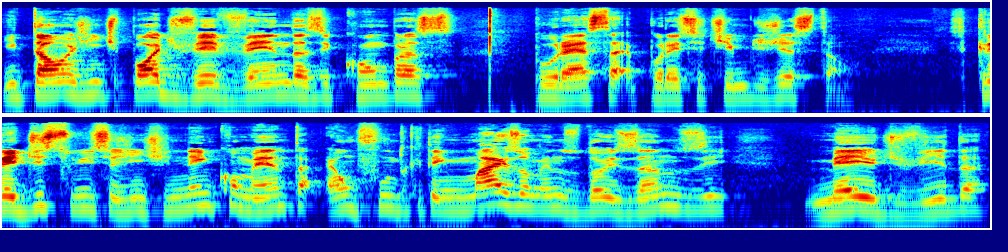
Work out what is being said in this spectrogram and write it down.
Então a gente pode ver vendas e compras por, essa, por esse time de gestão. Credit Suisse a gente nem comenta, é um fundo que tem mais ou menos dois anos e meio de vida.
